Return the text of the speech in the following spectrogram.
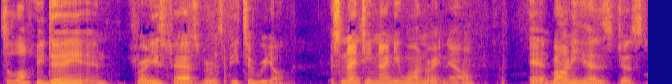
It's a lovely day in Freddy's Fazbear's Pizzeria. It's 1991 right now, and Bonnie has just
